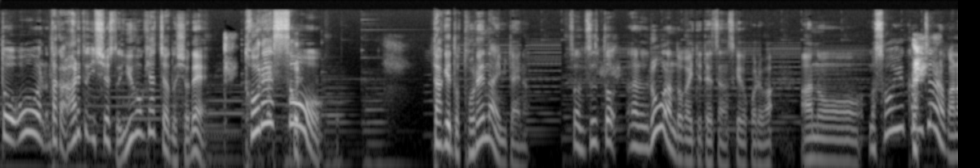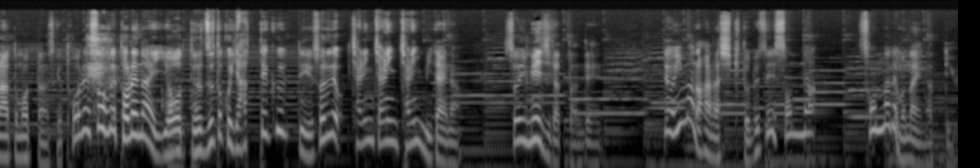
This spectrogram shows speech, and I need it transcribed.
とオーラだからあれと一緒ですよ。UFO キャッチャーと一緒で取れそうだけど取れないみたいな。そのずっとあのローランドが言ってたやつなんですけどこれは。あのーまあ、そういう感じなのかなと思ったんですけど取れそうで取れないよっていうのをずっとこうやっていくっていうそれでチャリンチャリンチャリンみたいなそういうイメージだったんで。でも今の話聞くと別にそんなそんなでもないなっていう。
